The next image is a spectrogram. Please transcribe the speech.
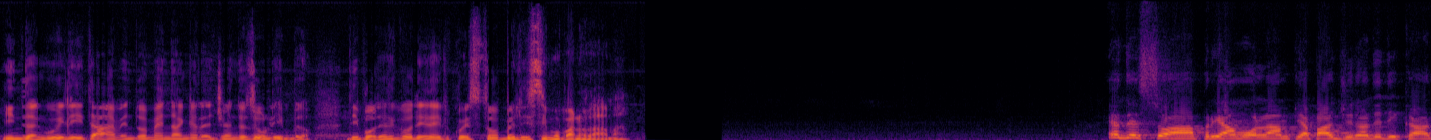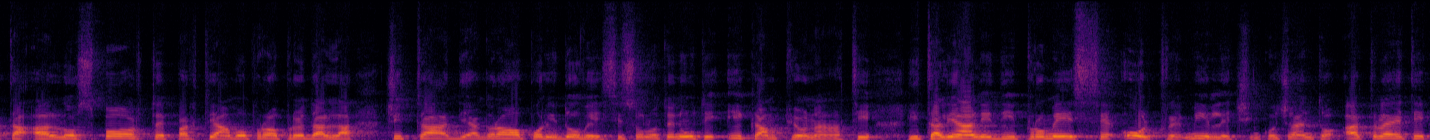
in tranquillità, eventualmente anche leggendo su un libro, di poter godere questo bellissimo panorama. Adesso apriamo l'ampia pagina dedicata allo sport e partiamo proprio dalla città di Agropoli dove si sono tenuti i campionati italiani di promesse. Oltre 1500 atleti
